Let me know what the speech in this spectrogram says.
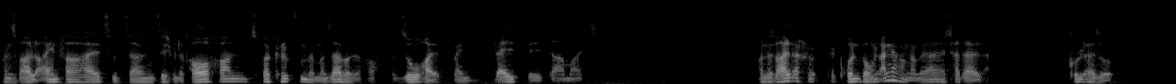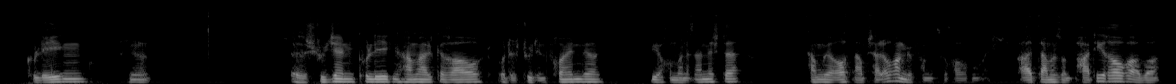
Und es war halt einfach halt sozusagen, sich mit Rauchern zu verknüpfen, wenn man selber geraucht hat. So halt mein Weltbild damals. Und das war halt auch der Grund, warum ich angefangen habe. Ich hatte halt also Kollegen, also Studienkollegen haben halt geraucht oder Studienfreunde, wie auch immer man das nennen möchte. haben geraucht und habe ich halt auch angefangen zu rauchen. Ich war halt damals so ein Partyraucher, aber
